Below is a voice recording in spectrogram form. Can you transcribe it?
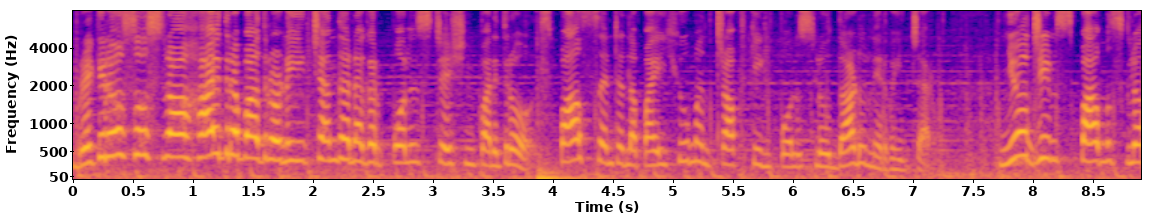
బ్రేకింగ్ న్యూస్ చూసిన హైదరాబాద్లోని చందనగర్ పోలీస్ స్టేషన్ పరిధిలో స్పాస్ సెంటర్లపై హ్యూమన్ ట్రాఫికింగ్ పోలీసులు దాడులు నిర్వహించారు. న్యూ డ్రీమ్ స్పా ముసుగులో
